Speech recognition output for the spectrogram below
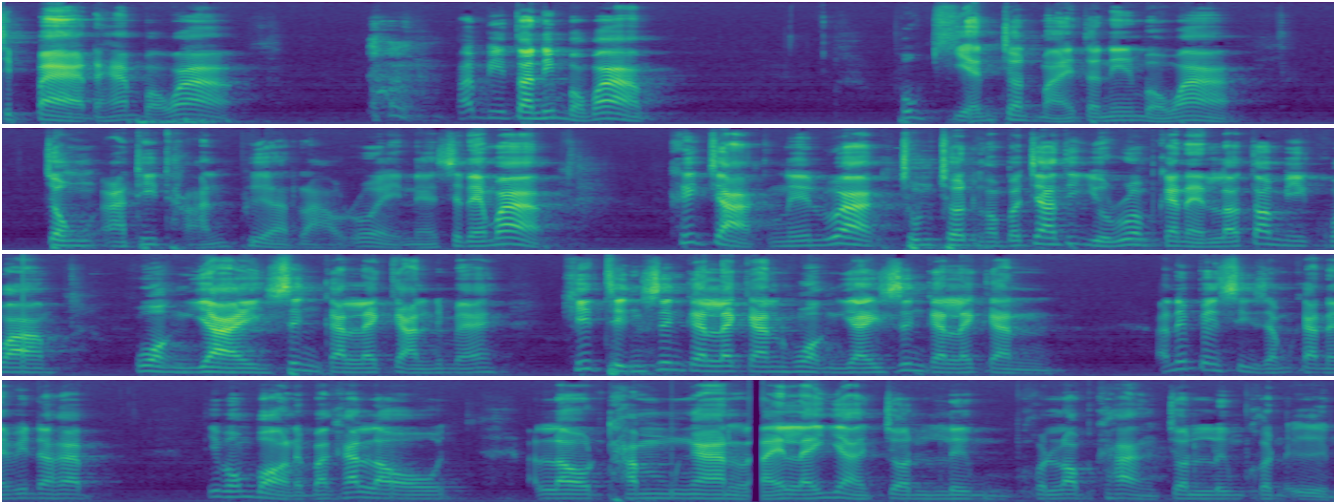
18นะครับบอกว่าพระบีตอนนี้บอกว่า ผู้เขียนจดหมายตอนนี้บอกว่า จงอธิษฐานเพื่อเราด้วยเนี่ยแสดงว่าคริสตจักรในว่าชุมชนของพระเจ้าที่อยู่ร่วมกันเนี่ยเราต้องมีความห่วงใยซึ่งกันและกันใช่ไหมคิดถึงซึ่งกันและกันห่วงใยซึ่งกันและกัน อันนี้เป็นสิ่งสำคัญนะพี่น้องครับ ที่ผมบอกเนี่ยบางครั้งเราเราทำงานหลาย ๆ อย่างจนลืมคนรอบข้าง จนลืมคนอื่น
